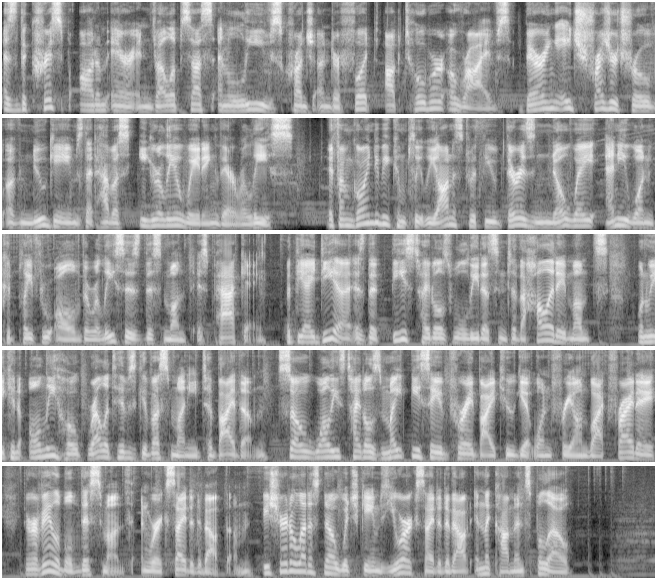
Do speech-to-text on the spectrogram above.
As the crisp autumn air envelops us and leaves crunch underfoot, October arrives, bearing a treasure trove of new games that have us eagerly awaiting their release. If I'm going to be completely honest with you, there is no way anyone could play through all of the releases this month is packing. But the idea is that these titles will lead us into the holiday months when we can only hope relatives give us money to buy them. So while these titles might be saved for a buy two get one free on Black Friday, they're available this month and we're excited about them. Be sure to let us know which games you're excited about in the comments below.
